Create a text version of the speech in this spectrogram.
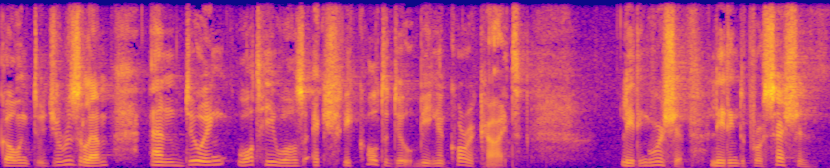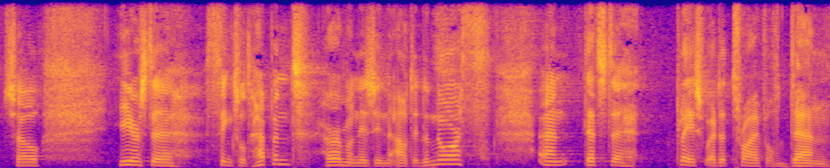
going to Jerusalem and doing what he was actually called to do, being a Korakhite, leading worship, leading the procession. So here's the things what happened. Hermon is in out in the north, and that's the place where the tribe of Dan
